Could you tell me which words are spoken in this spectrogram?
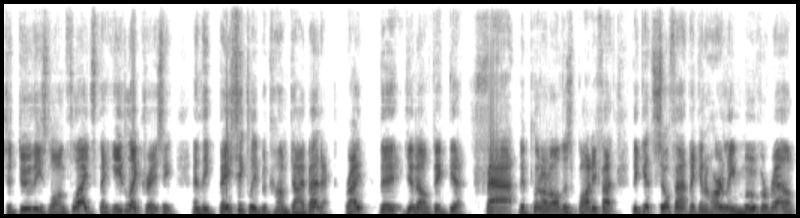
to do these long flights, they eat like crazy and they basically become diabetic right? They, you know, they get fat, they put on all this body fat, they get so fat they can hardly move around.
